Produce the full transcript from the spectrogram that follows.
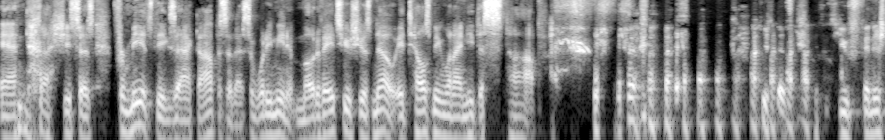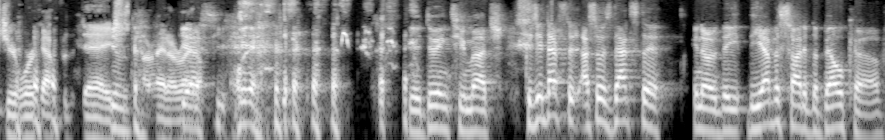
And uh, she says, for me, it's the exact opposite. I said, what do you mean? It motivates you? She goes, no, it tells me when I need to stop. She says, you finished your workout for the day. All right, all right. Yes, you- yeah. you're doing too much because that's the. I suppose that's the you know the the other side of the bell curve.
